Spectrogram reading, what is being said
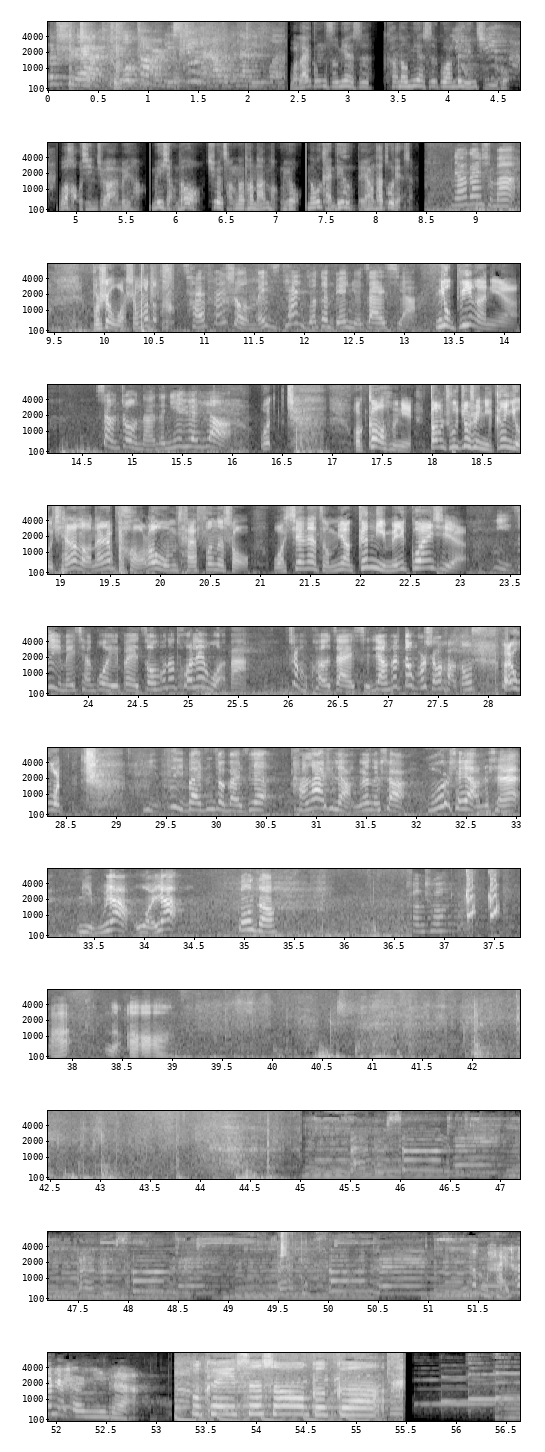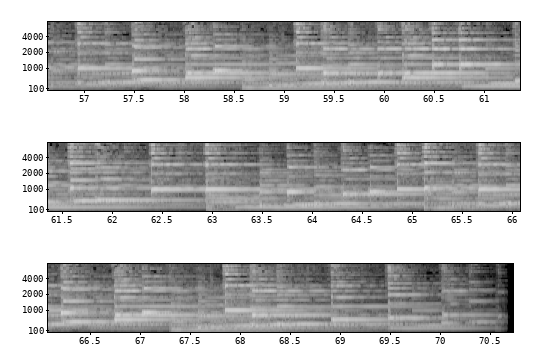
就是我告诉你，就想让我跟他离婚。我来公司面试，看到面试官被人欺负，我好心去安慰她，没想到却成了她男朋友。那我肯定得让她做点什么。你要干什么？不是我什么都 才分手没几天，你就跟别的女的在一起啊？你有病啊你！像这种男的你也愿意要？我，我告诉你，当初就是你跟有钱的老男人跑了，我们才分的手。我现在怎么样跟你没关系。你自己没钱过一辈子，总不能拖累我吧？这么快就在一起，两个人都不是什么好东西。哎我，你自己拜金就拜金，谈恋爱是两个人的事儿，不是谁养着谁。你不要，我要，跟我走，上车。啊，那哦哦哦。你怎么还穿这身衣服呀？不可以射手哥哥，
